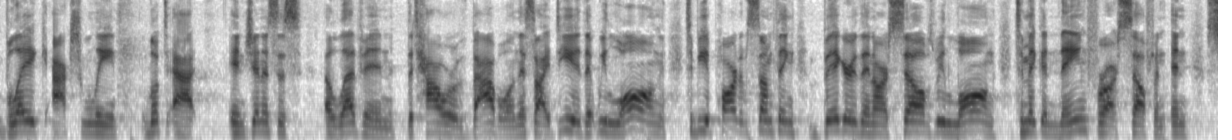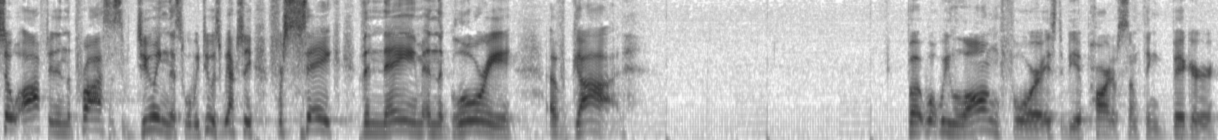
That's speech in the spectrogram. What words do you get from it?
Blake actually looked at in Genesis 11, the Tower of Babel, and this idea that we long to be a part of something bigger than ourselves. We long to make a name for ourselves. And, and so often in the process of doing this, what we do is we actually forsake the name and the glory of God. But what we long for is to be a part of something bigger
